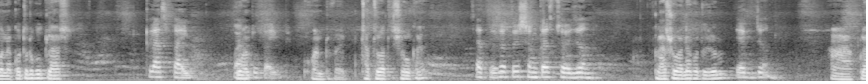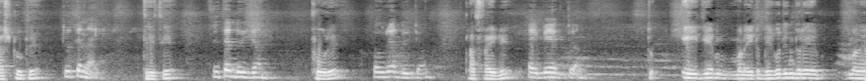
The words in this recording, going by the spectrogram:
মানে কতটুকু class? Class five one. Two five. One two five. ছাত্রছাত্রীর সংখ্যা? ছাত্রছাত্রীর সংখ্যা ছয়জন। ক্লাস ওয়ানে কতজন? একজন। আর ক্লাস টুতে? টুতে নাই। থ্রিতে? থ্রিতে দুইজন। ফোরে ফৌরে দুইজন। ক্লাস ফাইভে ফাইভে একজন। তো এই যে মানে এটা দীর্ঘদিন ধরে মানে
